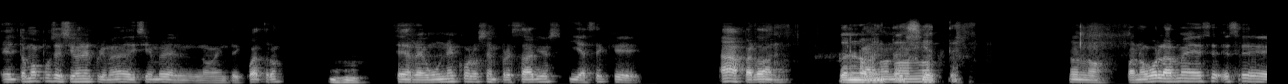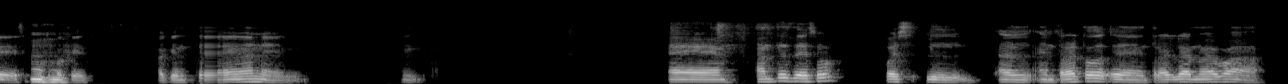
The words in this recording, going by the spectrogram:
él toma posesión el 1 de diciembre del 94, Ujú. se reúne con los empresarios y hace que... Ah, perdón, Del no, no, no. 97. no, no, para no volarme ese, ese, ese punto, para que, para que tengan en- en- Eh, antes de eso, pues al entrar todo, eh, entrar la nueva,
